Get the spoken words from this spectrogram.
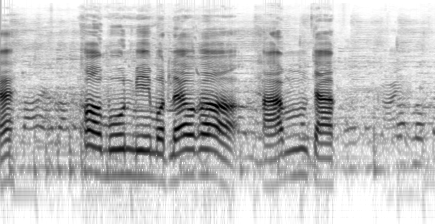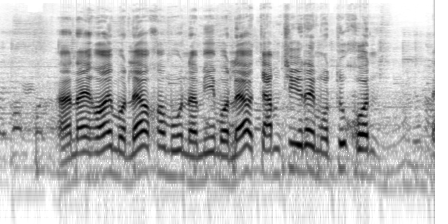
นะ ข้อมูลมีหมดแล้วก็ถามจาก อ่านายห้อยหมดแล้วข้อมูลนะมีหมดแล้วจำชื่อได้หมดทุกคนใน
